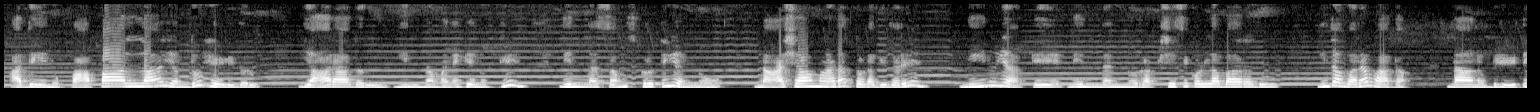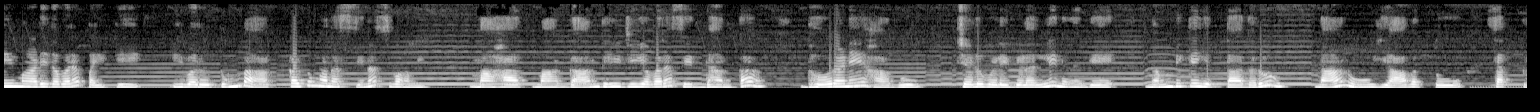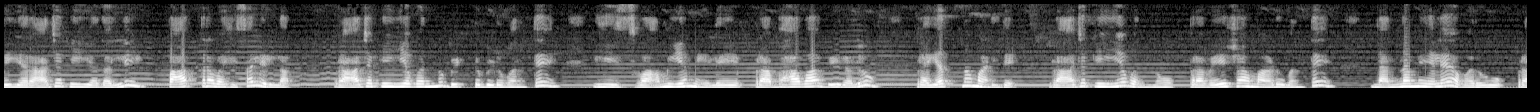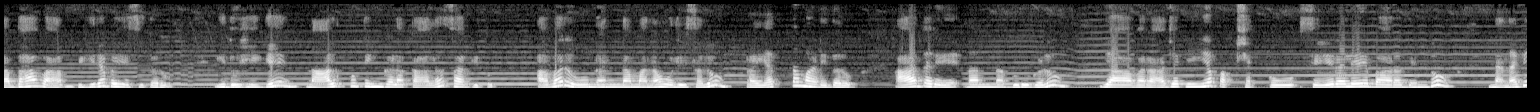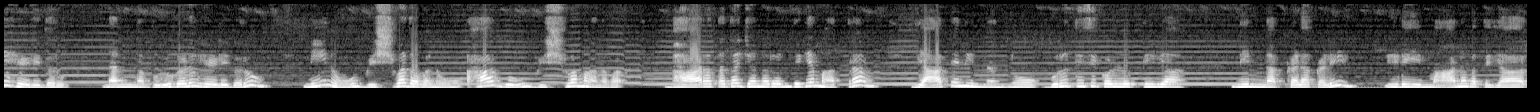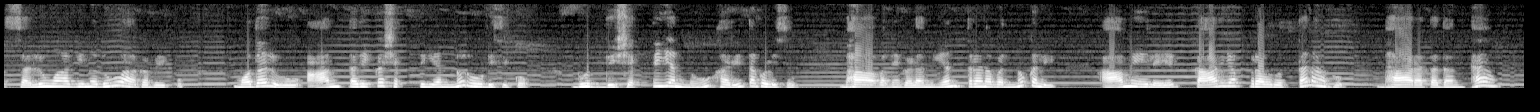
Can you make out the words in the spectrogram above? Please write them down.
ಅದೇನು ಪಾಪ ಅಲ್ಲ ಎಂದು ಹೇಳಿದರು. ಯಾರಾದರೂ ನಿನ್ನ ಮನೆಗೆ ನುಗ್ಗಿ ನಿನ್ನ ಸಂಸ್ಕೃತಿಯನ್ನು ನಾಶ ಮಾಡತೊಡಗಿದರೆ ನೀನು ಯಾಕೆ ನಿನ್ನನ್ನು ರಕ್ಷಿಸಿಕೊಳ್ಳಬಾರದು? ಇದವರ ವಾದ ನಾನು ಭೇಟಿ ಮಾಡಿದವರ ಪೈಕಿ ಇವರು ತುಂಬ ಕಟು ಮನಸ್ಸಿನ ಸ್ವಾಮಿ. ಮಹಾತ್ಮ ಗಾಂಧೀಜಿಯವರ ಸಿದ್ಧಾಂತ, ಧೋರಣೆ ಹಾಗೂ ಚಳುವಳಿಗಳಲ್ಲಿ ನನಗೆ ನಂಬಿಕೆಯಿತ್ತಾದರೂ ನಾನು ಯಾವತ್ತೂ ಸಕ್ರಿಯ ರಾಜಕೀಯದಲ್ಲಿ ಪಾತ್ರವಹಿಸಲಿಲ್ಲ. ರಾಜಕೀಯವನ್ನು ಬಿಟ್ಟು ಬಿಡುವಂತೆ ಈ ಸ್ವಾಮಿಯ ಮೇಲೆ ಪ್ರಭಾವ ಬೀರಲು ಪ್ರಯತ್ನ ಮಾಡಿದೆ. ರಾಜಕೀಯವನ್ನು ಪ್ರವೇಶ ಮಾಡುವಂತೆ ನನ್ನ ಮೇಲೆ ಅವರು ಪ್ರಭಾವ ಬೀರಬಯಸಿದರು. ಇದು ಹೀಗೆ ನಾಲ್ಕು ತಿಂಗಳ ಕಾಲ ಸಾಗಿತು. ಅವರು ನನ್ನ ಮನವೊಲಿಸಲು ಪ್ರಯತ್ನ ಮಾಡಿದರು. ಆದರೆ ನನ್ನ ಗುರುಗಳು ಯಾವ ರಾಜಕೀಯ ಪಕ್ಷಕ್ಕೂ ಸೇರಲೇಬಾರದೆಂದು ನನಗೆ ಹೇಳಿದರು. ನನ್ನ ಗುರುಗಳು ಹೇಳಿದರು, ನೀನು ವಿಶ್ವದವನು ಹಾಗೂ ವಿಶ್ವಮಾನವ. ಭಾರತದ ಜನರೊಂದಿಗೆ ಮಾತ್ರ ಯಾಕೆ ನಿನ್ನನ್ನು ಗುರುತಿಸಿಕೊಳ್ಳುತ್ತೀಯ? ನಿನ್ನ ಕಳಕಳಿ ಇಡೀ ಮಾನವತೆಯ ಸಲುವಾಗಿನದೂ ಆಗಬೇಕು. ಮೊದಲು ಆಂತರಿಕ ಶಕ್ತಿಯನ್ನು ರೂಢಿಸಿಕೊ. ಬುದ್ಧಿಶಕ್ತಿಯನ್ನು ಹರಿತಗೊಳಿಸು. ಭಾವನೆಗಳ ನಿಯಂತ್ರಣವನ್ನು ಕಲಿ. ಆಮೇಲೆ ಕಾರ್ಯಪ್ರವೃತ್ತನಾಗು. ಭಾರತದಂಥ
